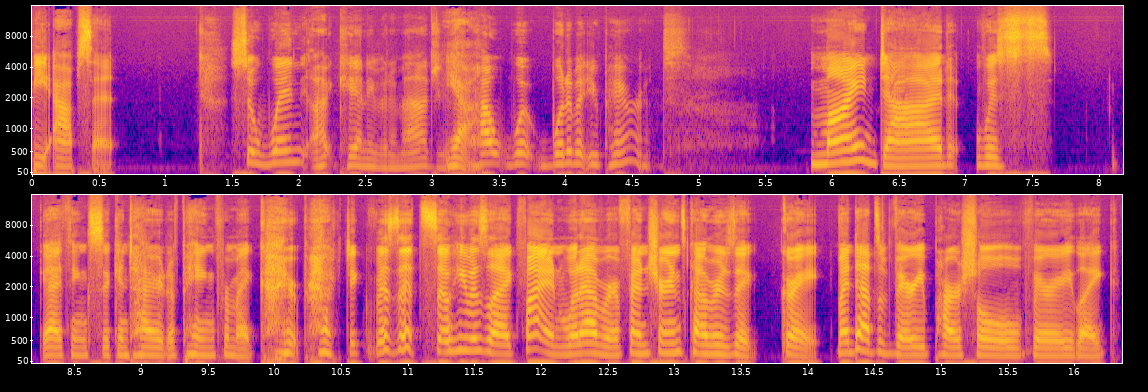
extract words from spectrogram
be absent. So when I can't even imagine. Yeah. How? What? What about your parents? My dad was, I think, sick and tired of paying for my chiropractic visits. So he was like, fine, whatever. If insurance covers it, great. My dad's a very partial, very like,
